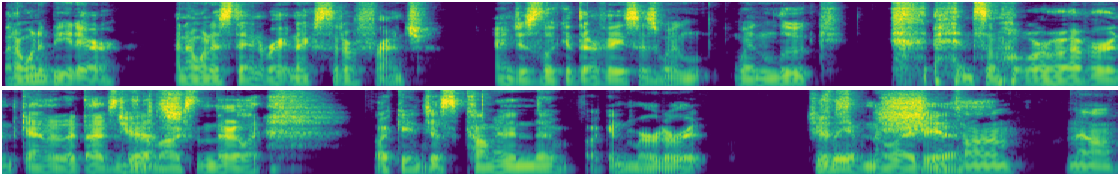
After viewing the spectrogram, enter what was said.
but I want to be there and I want to stand right next to the French and just look at their faces when when Luke and some or whoever in Canada dives into the box and they're like fucking just come in and fucking murder it. Because they have no idea. on them. No,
